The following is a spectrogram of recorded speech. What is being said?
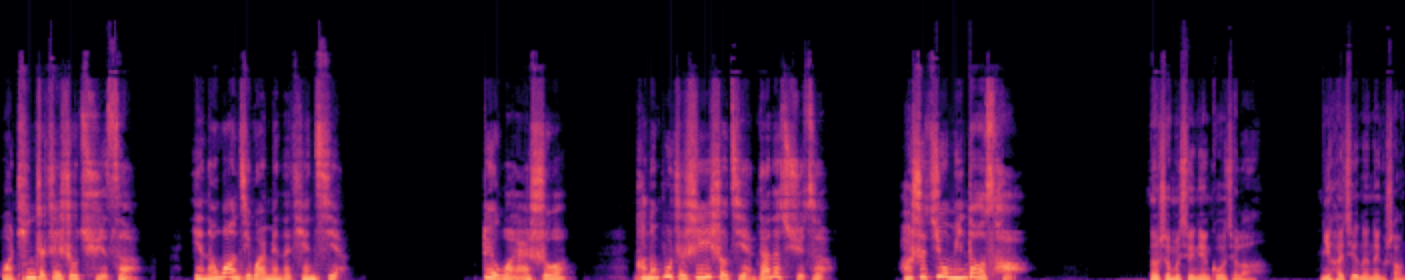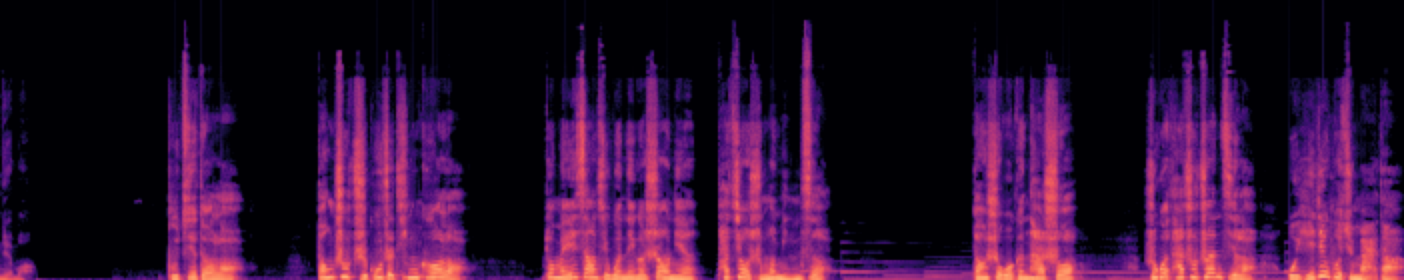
我听着这首曲子，也能忘记外面的天气。对我来说，可能不只是一首简单的曲子，而是救命稻草。那这么些年过去了，你还记得那个少年吗？不记得了，当初只顾着听歌了，都没想起问那个少年他叫什么名字。当时我跟他说，如果他出专辑了，我一定会去买的。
